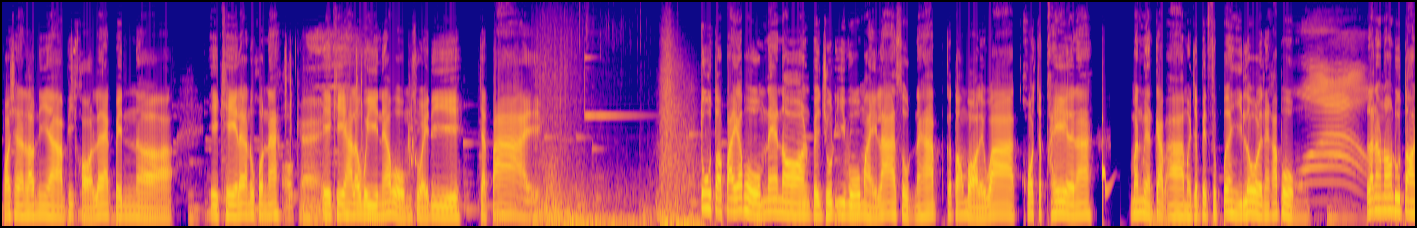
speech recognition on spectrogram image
เพราะฉะนั้นเราเนี่ยพี่ขอแลกเป็นเอ่อ AK แล้วกันทุกคนนะ Okay. AK ฮาโลวีนนะครับผมสวยดีจัดป้าย ตู้ต่อไปครับผมแน่นอนเป็นชุด EVO ใหม่ล่าสุดนะครับ ก็ต้องบอกเลยว่าโคตรจะเท่เลยนะ มันเหมือนกับอ่าเหมือนจะเป็นซูเปอร์ฮีโร่เลยนะครับผม แล้วน้องๆดูตอน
